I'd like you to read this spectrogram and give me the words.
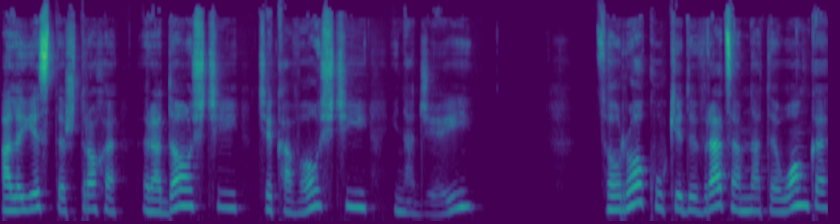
ale jest też trochę radości, ciekawości i nadziei. Co roku, kiedy wracam na tę łąkę,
